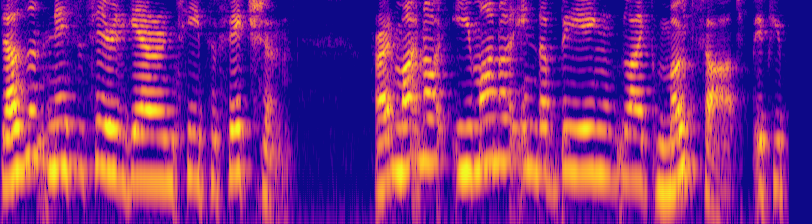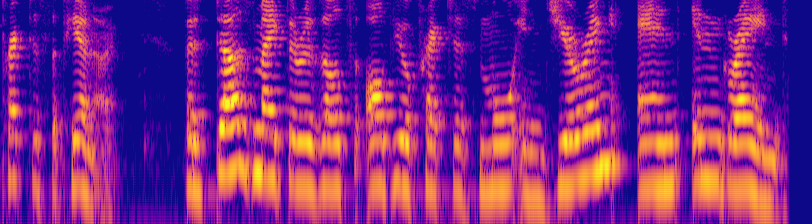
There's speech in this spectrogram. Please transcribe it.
doesn't necessarily guarantee perfection. Right? Might not you might not end up being like Mozart if you practice the piano, but it does make the results of your practice more enduring and ingrained.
